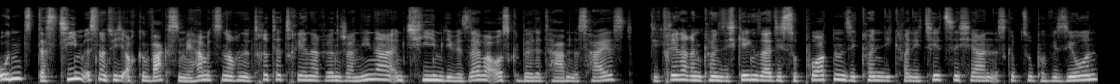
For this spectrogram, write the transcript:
Und das Team ist natürlich auch gewachsen. Wir haben jetzt noch eine dritte Trainerin, Janina, im Team, die wir selber ausgebildet haben. Das heißt, die Trainerinnen können sich gegenseitig supporten, sie können die Qualität sichern, es gibt Supervision.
